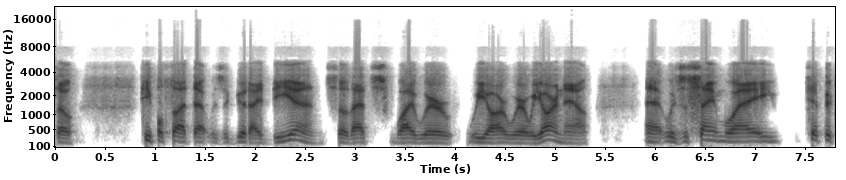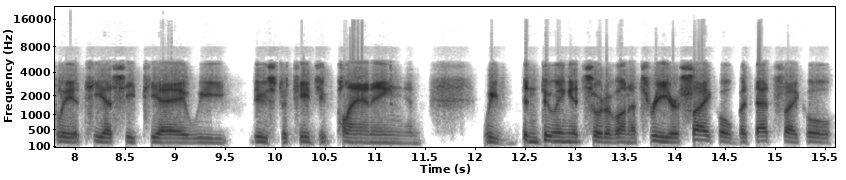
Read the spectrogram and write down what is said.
So people thought that was a good idea. And so that's why we're, we are where we are now. It was the same way. Typically at TSCPA, we do strategic planning and we've been doing it sort of on a three year cycle, but that cycle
